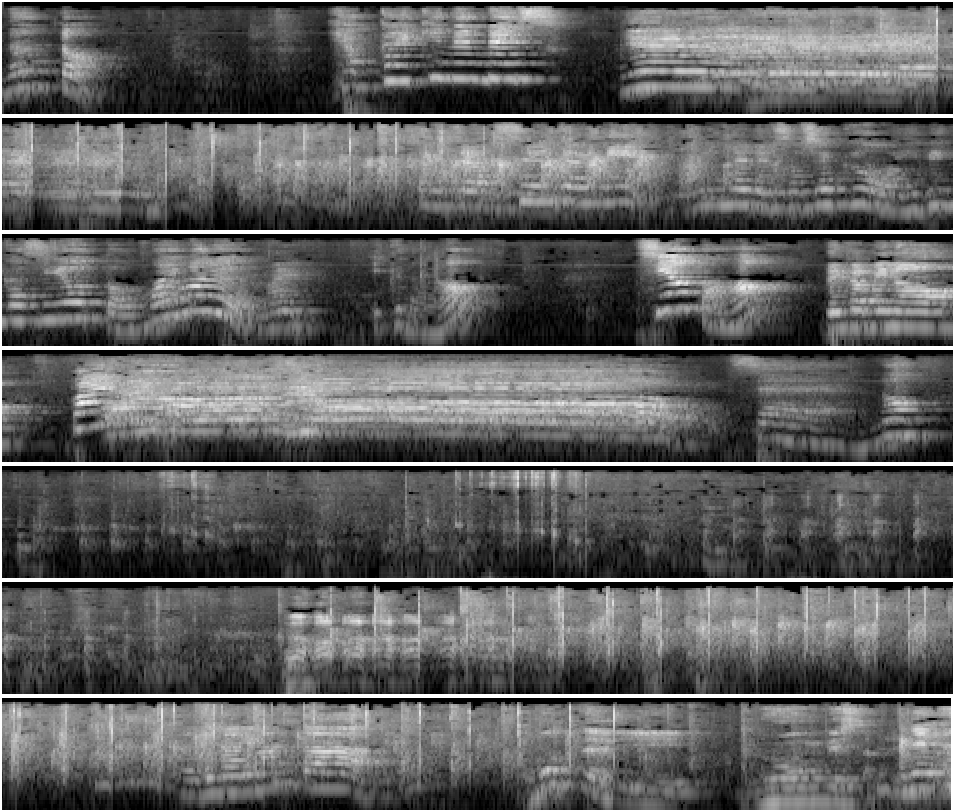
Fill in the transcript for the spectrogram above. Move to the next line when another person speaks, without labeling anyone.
なんと、100回記念です
イエーイ
それじゃあ盛大にみんなで咀嚼音を響かせようと思いまる。
はい。
いくのよ。しようと
デカミの、
ファイせーの。
始 まりました。
思ったより無音でしたね。
ね。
